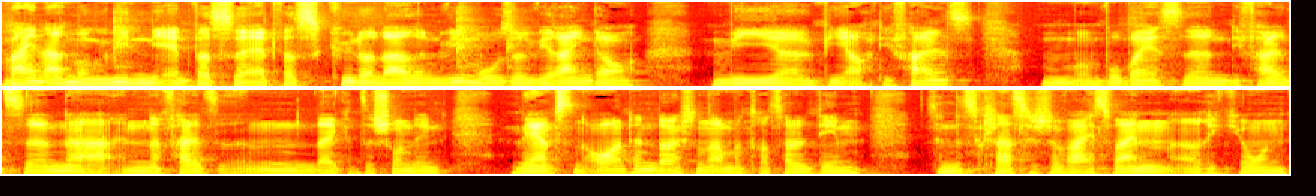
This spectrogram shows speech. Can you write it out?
Weinanbaugebieten, die etwas, etwas kühler da sind, wie Mosel, wie Rheingau, wie, äh, wie auch die Pfalz. Wobei es äh, die Pfalz, äh, na, in der Pfalz, äh, da gibt es schon den wärmsten Ort in Deutschland, aber trotz alledem sind es klassische Weißweinregionen.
